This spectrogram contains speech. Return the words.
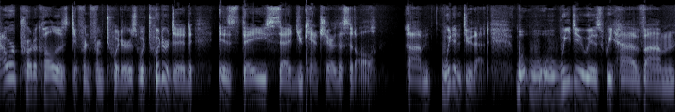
our protocol is different from Twitter's. What Twitter did is they said you can't share this at all. Um, we didn't do that. What, what, we do is we have. Um,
